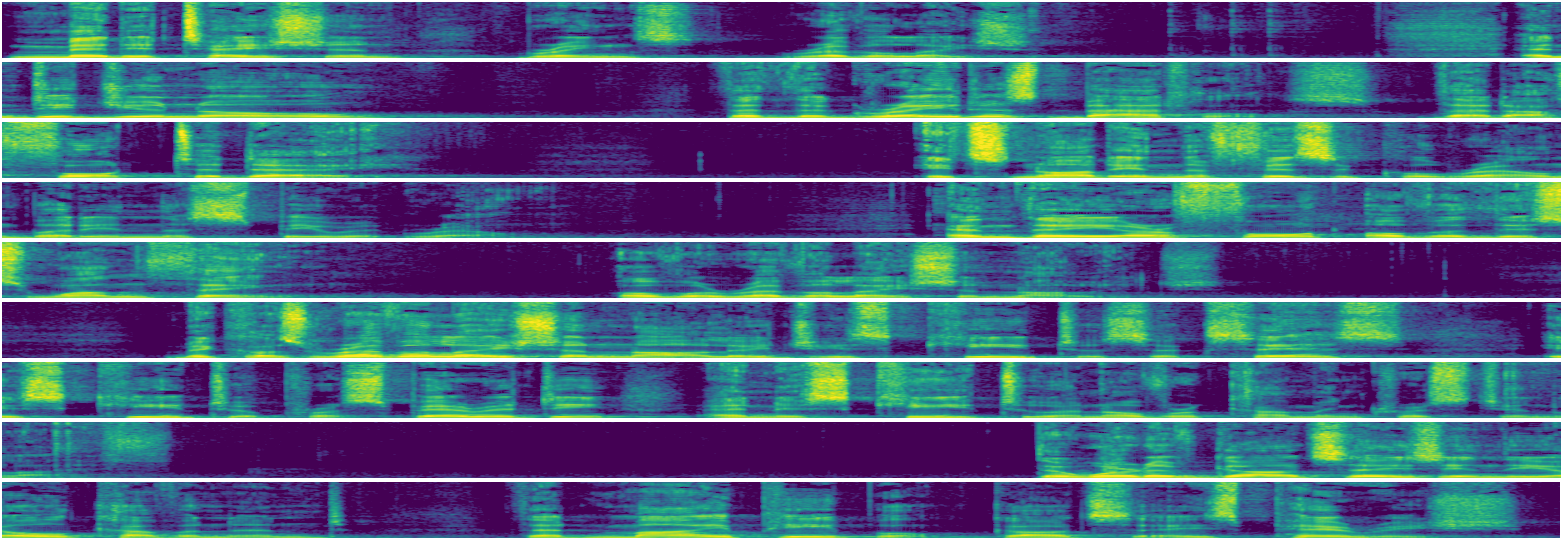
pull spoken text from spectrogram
Meditation brings revelation. And did you know that the greatest battles that are fought today it's not in the physical realm but in the spirit realm. And they are fought over this one thing over revelation knowledge. Because revelation knowledge is key to success, is key to prosperity, and is key to an overcoming Christian life. The Word of God says in the Old Covenant that my people, God says, perish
